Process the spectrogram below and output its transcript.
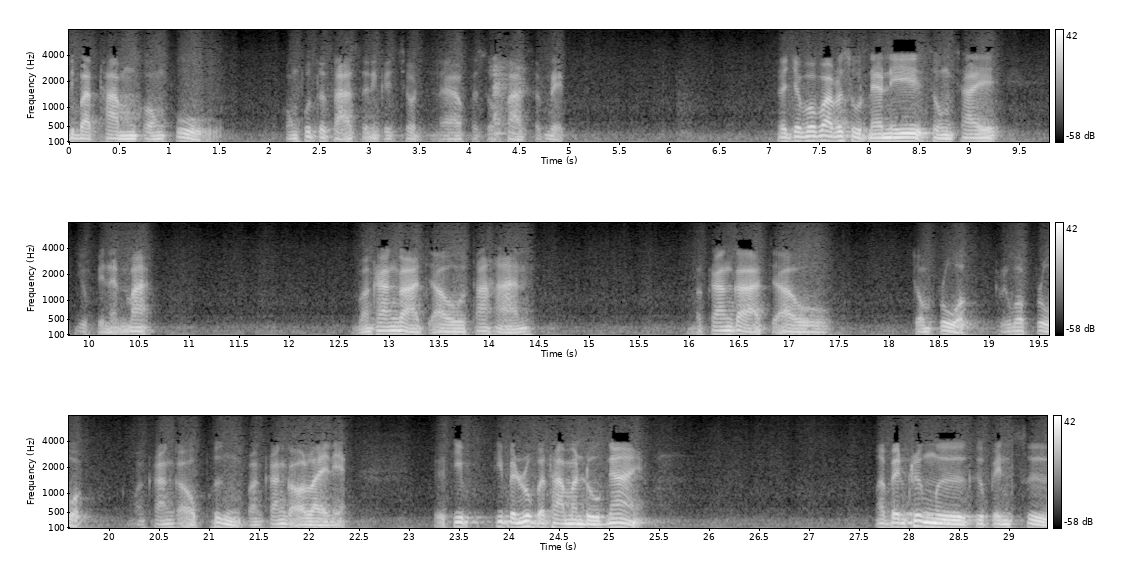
ฏิบัติธรรมของผู้ของพุทธศาสนิกชนแล้วประสบความสำเร็จเราจะพบว่าประสูตรแนวนี้ทรงใช้อยู่เป็นอันมาก บางครั้งก็อาจจะเอาทหาร บางครั้งก็อาจจะเอาจมปลวก หรือว่าปลวก บางครั้งก็เอาพึ่ง บางครั้งก็เอาอะไรเนี่ยคือที่ที่เป็นรูปธรรมมันดูง่าย มาเป็นเครื่องมือคือเป็นสื่อ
